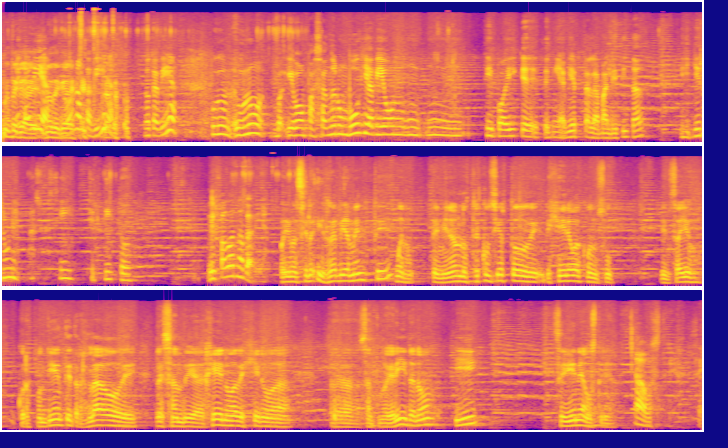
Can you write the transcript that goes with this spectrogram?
No te cabe, cabía, no te no, cabe. no cabía, no cabía. Uno, uno- íbamos pasando en un bus y había un, un- un tipo ahí que tenía abierta la maletita y era un espacio así, chiquitito. El fagot no cabía. Oye, Marcela, y rápidamente, bueno, terminaron los tres conciertos de, de Génova con sus ensayos correspondientes, traslado de Alessandria a Génova, de Génova a Santa Margarita, ¿no? Y se viene a Austria. Austria, sí.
